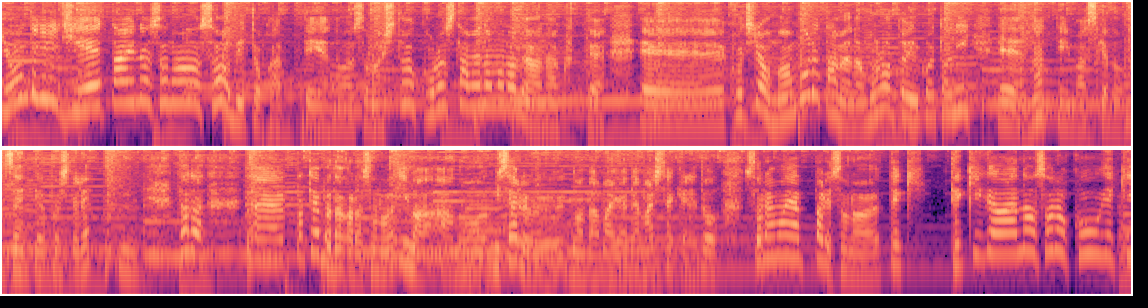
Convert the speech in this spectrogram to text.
基本的に自衛隊のその装備とかっていうのはその人を殺すためのものではなくて、えー、こちらを守るためのものということに、えー、なっていますけど前提としてね、うん、ただ、えー、例えばだからその今あのミサイルの名前が出ましたけれどそれもやっぱりその敵敵側のその攻撃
